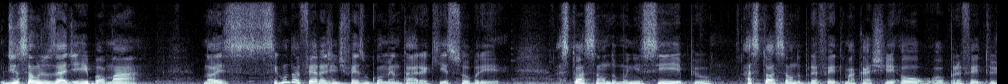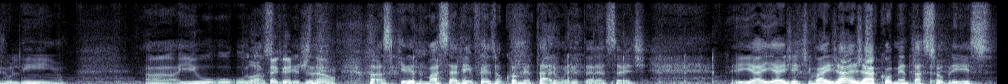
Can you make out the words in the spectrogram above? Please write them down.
de São José de Ribamar. Nós, segunda-feira, a gente fez um comentário aqui sobre a situação do município, a situação do prefeito Macaxê, ou o prefeito Julinho. ah, e o, o, o nosso querido, nosso querido Marcelinho fez um comentário muito interessante. E aí a gente vai já já comentar sobre isso.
